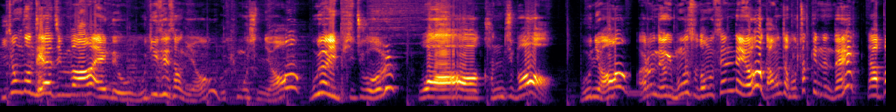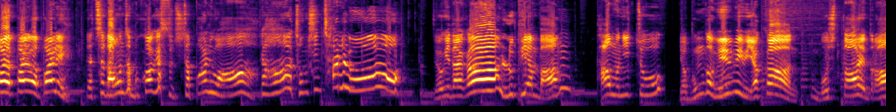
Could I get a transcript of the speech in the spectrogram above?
이- 이 정도는 돼야지 임마 야 근데 어디 세상이야? 왜 이렇게 멋있냐? 뭐야 이 비주얼? 와 간지 봐 뭐냐? 아, 여러분 여기 몬스터 너무 센데요? 나 혼자 못 잡겠는데? 야 빨리 빨리 와 빨리. 야 진짜 나 혼자 못 가겠어. 진짜 빨리 와야 정신 차려. 여기다가 루피 한방 다음은 이쪽. 야 뭔가 웹이 약간 좀 멋있다 얘들아.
